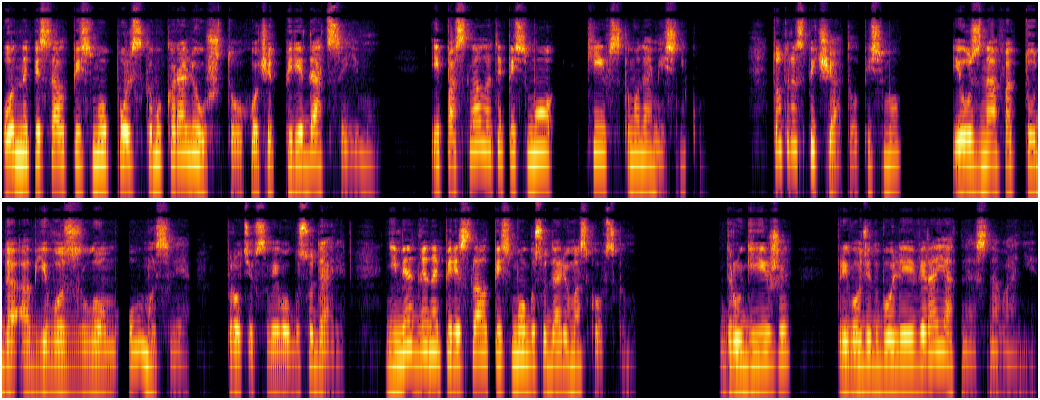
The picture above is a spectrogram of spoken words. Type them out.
Он написал письмо польскому королю, что хочет передаться ему, и послал это письмо киевскому наместнику. Тот распечатал письмо и, узнав оттуда об его злом умысле против своего государя, немедленно переслал письмо государю московскому. Другие же приводят более вероятное основание.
